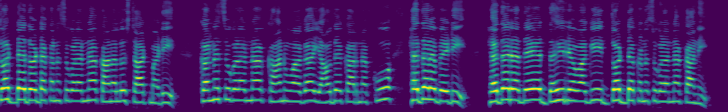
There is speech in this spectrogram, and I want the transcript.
ದೊಡ್ಡ ದೊಡ್ಡ ಕನಸುಗಳನ್ನು ಕಾಣಲು ಸ್ಟಾರ್ಟ್ ಮಾಡಿ. ಕನಸುಗಳನ್ನು ಕಾಣುವಾಗ ಯಾವುದೇ ಕಾರಣಕ್ಕೂ ಹೆದರಬೇಡಿ. ಹೆದರದೆ ಧೈರ್ಯವಾಗಿ ದೊಡ್ಡ ಕನಸುಗಳನ್ನು ಕಾಣಿ.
